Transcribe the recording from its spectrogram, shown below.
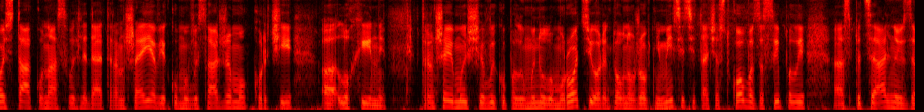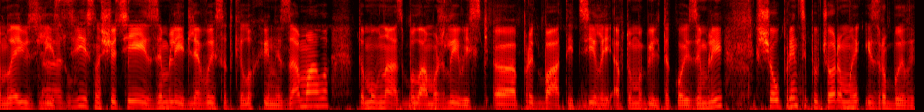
Ось так у нас виглядає траншея, в яку ми висаджуємо корчі е, лохини. Траншею ми ще викопали в минулому році, орієнтовно в жовтні місяці, та частково засипали е, спеціальною землею з лісу. звісно, що цієї землі для висадки лохини замало, тому в нас була можливість е, придбати цілий автомобіль такої землі, що в принципі вчора ми і зробили.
